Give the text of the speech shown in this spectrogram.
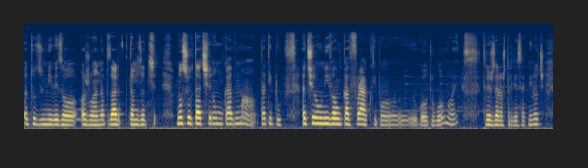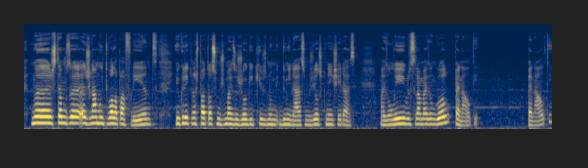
a todos os níveis ao, ao Joana, apesar de que estamos a descer, o nosso jogo está a descer um bocado mal, está tipo a descer um nível um bocado fraco, tipo o outro gol, não é? 3-0 aos 37 minutos, mas estamos a, a, jogar muito bola para a frente. Eu queria que nós patóssemos mais o jogo e que os dominássemos, eles que nem cheirassem. Mais um livre, será mais um golo, penalti. Penalti,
